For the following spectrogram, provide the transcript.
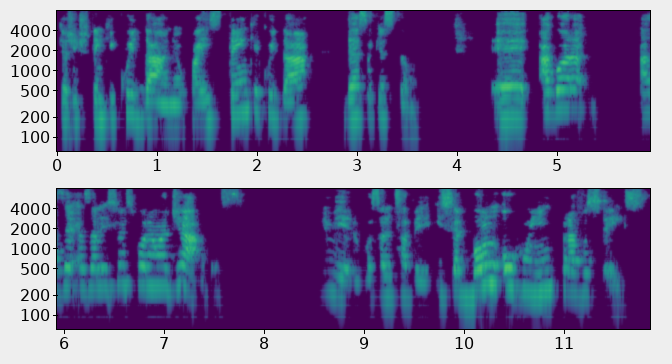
que a gente tem que cuidar, né? O país tem que cuidar dessa questão. É, agora, as, as eleições foram adiadas. Primeiro, gostaria de saber, isso é bom ou ruim para vocês?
